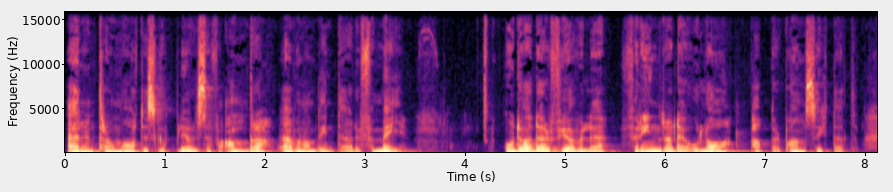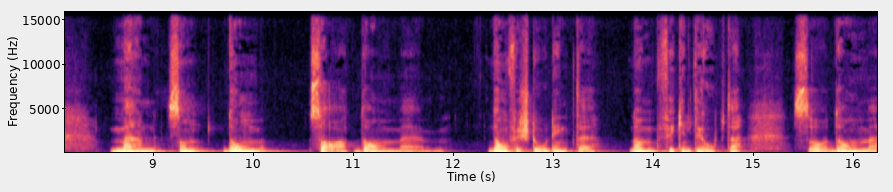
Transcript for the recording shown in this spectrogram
är en traumatisk upplevelse för andra, även om det inte är det för mig. Och det var därför jag ville förhindra det och la papper på ansiktet. Men som de sa, att de, eh, de förstod inte, de fick inte ihop det. Så de, eh,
